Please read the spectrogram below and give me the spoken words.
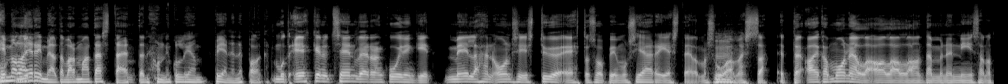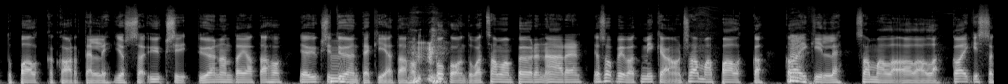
Ei me olla nyt- eri mieltä varmaan tästä, että ne on niinku liian pieni ne palkat. Mutta ehkä nyt sen verran kuitenkin, että meillähän on siis työehtosopimusjärjestelmä Suomessa, mm. että aika monella alalla on tämmöinen niin sanottu palkkakartelli, jossa yksi työnantajataho ja yksi mm. työntekijätaho kokoontuvat saman pöydän ääreen ja sopivat, mikä on sama palkka kaikille mm. samalla alalla, kaikissa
